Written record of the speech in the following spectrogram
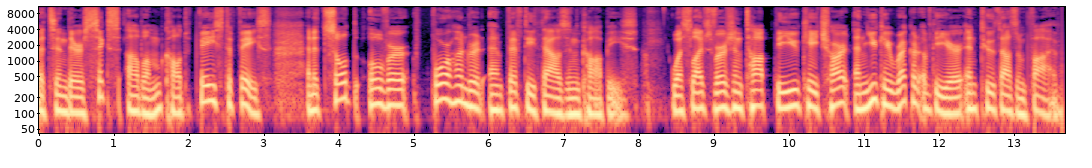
It's in their sixth album called Face to Face, and it sold over 450,000 copies. Westlife's version topped the UK chart and UK Record of the Year in 2005.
